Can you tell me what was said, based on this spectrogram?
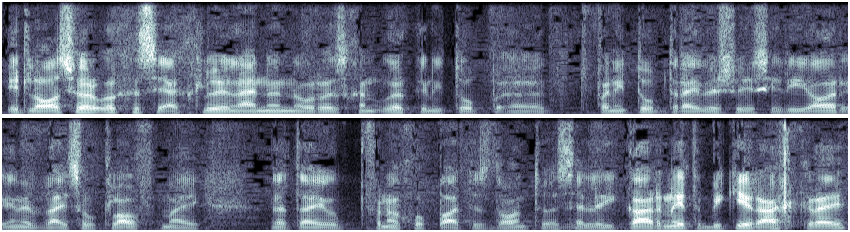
het laas jaar ook gesê ek glo Lando Norris gaan ook in die top uh, van die top drywers wees hierdie jaar en dit wys al klaar vir my dat hy op vinnig op pad is daartoe as hulle die kar net 'n bietjie reg kry,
